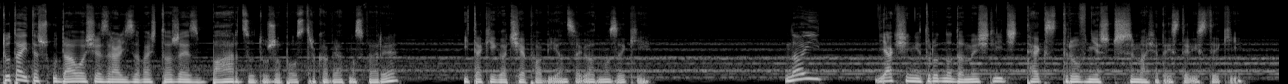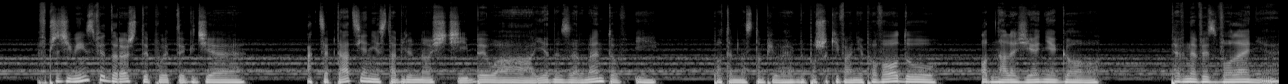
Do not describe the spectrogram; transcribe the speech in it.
Tutaj też udało się zrealizować to, że jest bardzo dużo półstrokowej atmosfery i takiego ciepła bijącego od muzyki. No i jak się nie trudno domyślić, tekst również trzyma się tej stylistyki. W przeciwieństwie do reszty płyty, gdzie akceptacja niestabilności była jednym z elementów i potem nastąpiło jakby poszukiwanie powodu, odnalezienie go, pewne wyzwolenie.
